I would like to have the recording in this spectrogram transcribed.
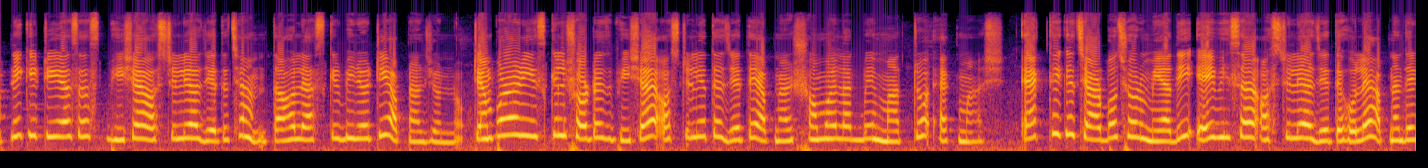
আপনি কি টিএসএস ভিসায় অস্ট্রেলিয়া যেতে চান? তাহলে আজকের ভিডিওটি আপনার জন্য। টেম্পোরারি স্কিল শর্টেজ ভিসায় অস্ট্রেলিয়াতে যেতে আপনার সময় লাগবে মাত্র এক মাস। এক থেকে চার বছর মেয়াদি এই ভিসায় অস্ট্রেলিয়া যেতে হলে আপনাদের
